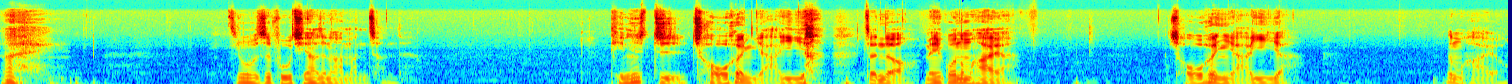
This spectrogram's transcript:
唉，如果是夫妻，那真的还蛮惨的。停止仇恨牙医啊，真的哦，美国那么嗨啊，仇恨牙医呀。那么嗨哦！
